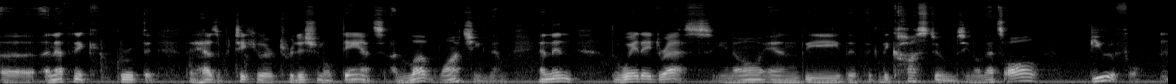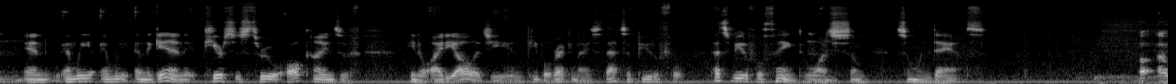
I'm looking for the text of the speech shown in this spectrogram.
a, an ethnic group that that has a particular traditional dance. I love watching them, and then the way they dress, you know, and the the, the, the costumes, you know, that's all beautiful, mm-hmm. and and we and we and again it pierces through all kinds of you know ideology, and people recognize that's a beautiful that's a beautiful thing to mm-hmm. watch some someone dance? Uh,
